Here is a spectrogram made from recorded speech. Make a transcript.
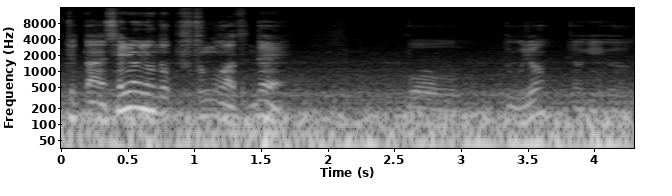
어쨌든 한 3명 정도 붙은 것 같은데 뭐 누구죠? 저기 그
